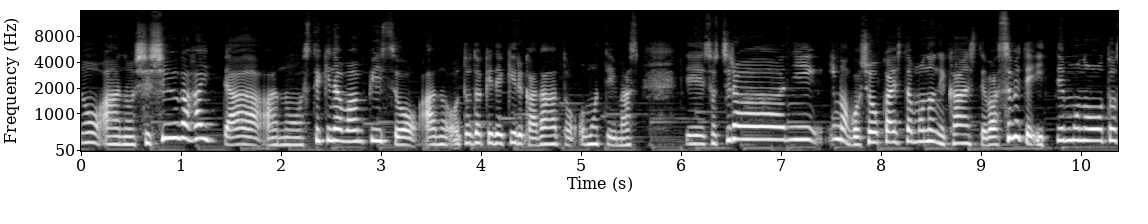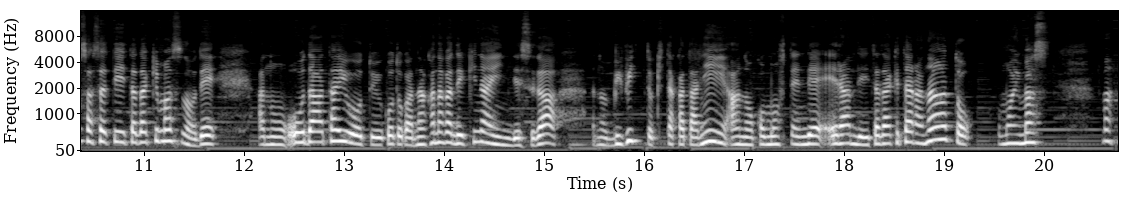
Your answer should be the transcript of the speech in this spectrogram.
のあの刺繍が入ったあの素敵なワンピースをあのお届けできるかなと思っています。でそちらに今ご紹介したものに関しては全て一点物とさせていただきますのであのオーダー対応ということがなかなかできないんですがあのビビッと来た方にあのコモフ店で選んでいただけたらなと思います。まあ、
